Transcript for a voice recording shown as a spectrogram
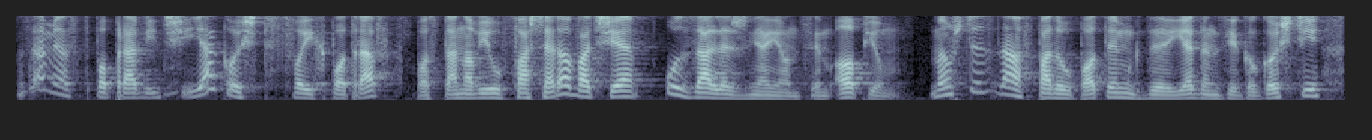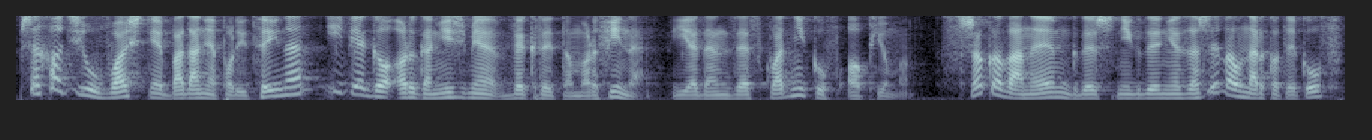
zamiast poprawić jakość swoich potraw, postanowił faszerować się uzależniającym opium. Mężczyzna wpadł po tym, gdy jeden z jego gości przechodził właśnie badania policyjne i w jego organizmie wykryto morfinę, jeden ze składników opium. Zszokowany, gdyż nigdy nie zażywał narkotyków,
